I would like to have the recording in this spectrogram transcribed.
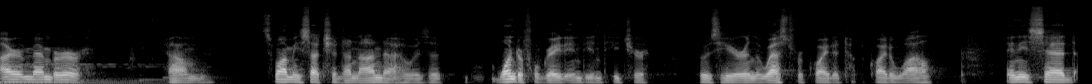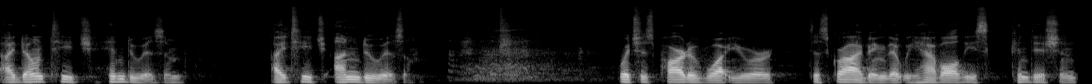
I remember um, Swami Satchidananda, who was a wonderful, great Indian teacher who was here in the West for quite a, quite a while. And he said, I don't teach Hinduism, I teach undoism, which is part of what you were describing, that we have all these condition,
